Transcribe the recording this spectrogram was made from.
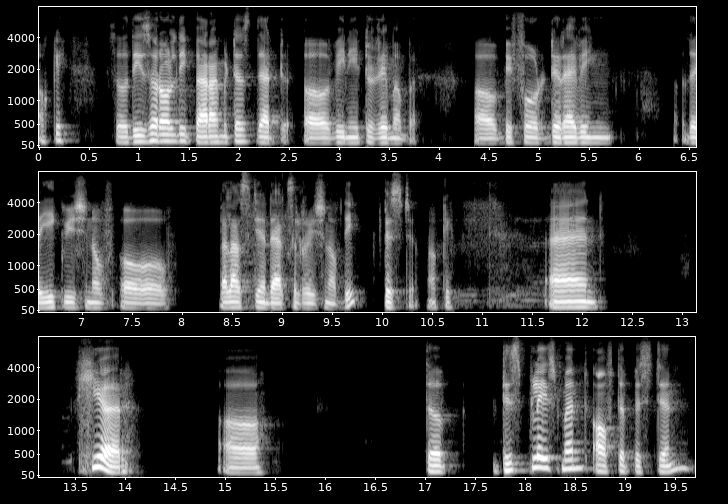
okay? So these are all the parameters that uh, we need to remember uh, before deriving the equation of uh, velocity and acceleration of the piston okay? And here uh, the displacement of the piston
